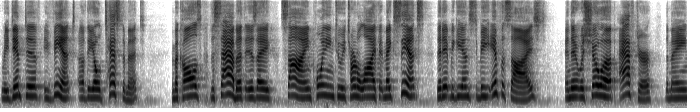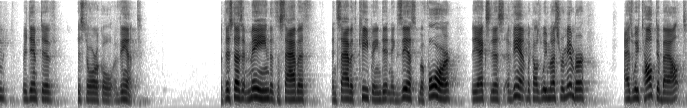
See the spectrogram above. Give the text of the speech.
redemptive event of the Old Testament, and because the Sabbath is a sign pointing to eternal life, it makes sense that it begins to be emphasized and that it would show up after the main redemptive historical event. But this doesn't mean that the Sabbath and Sabbath keeping didn't exist before the Exodus event because we must remember, as we've talked about,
